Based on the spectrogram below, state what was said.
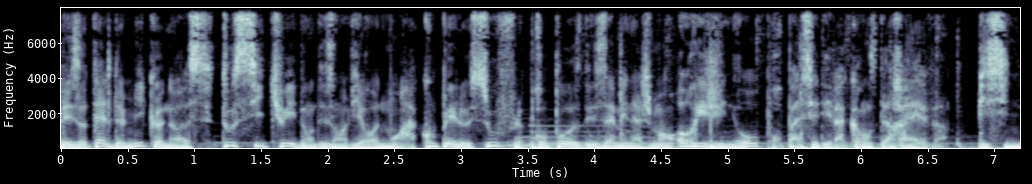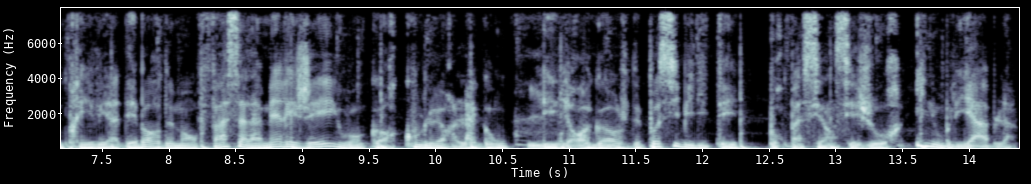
Les hôtels de Mykonos, tous situés dans des environnements à couper le souffle, proposent des aménagements originaux pour passer des vacances de rêve. Piscine privée à débordement face à la mer Égée ou encore couleur lagon, l'île regorge de possibilités pour passer un séjour inoubliable.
